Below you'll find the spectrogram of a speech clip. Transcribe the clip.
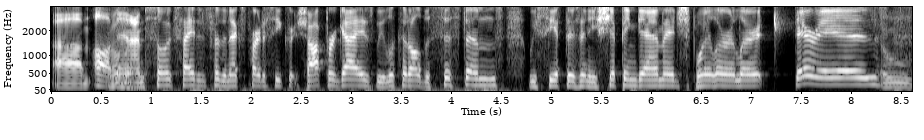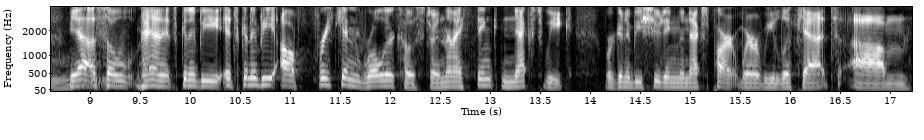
Um, oh man. I'm so excited for the next part of Secret Shopper, guys. We look at all the systems, we see if there's any shipping damage. Spoiler alert, there is. Yeah. So man, it's gonna be it's gonna be a freaking roller coaster. And then I think next week we're gonna be shooting the next part where we look at um,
